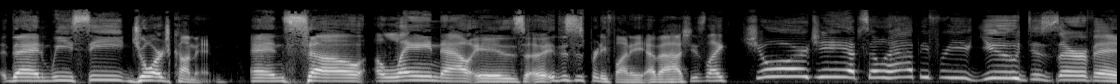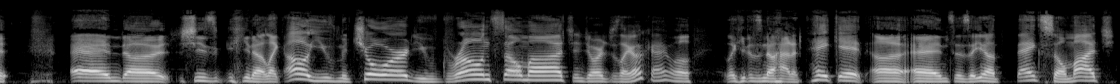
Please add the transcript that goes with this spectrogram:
then we see George come in. And so Elaine now is, uh, this is pretty funny about how she's like, Georgie, I'm so happy for you. You deserve it. And uh, she's, you know, like, oh, you've matured, you've grown so much. And George is like, okay, well, like he doesn't know how to take it uh, and says, you know, thanks so much.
